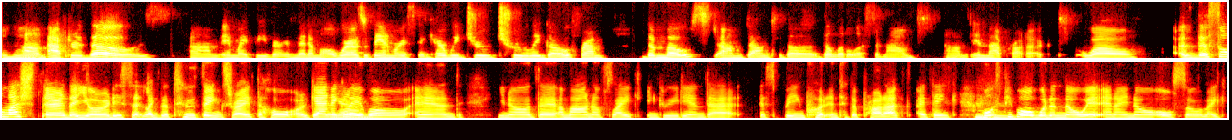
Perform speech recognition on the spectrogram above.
mm-hmm. um, after those, um, it might be very minimal. Whereas with Anne Marie Skincare, we drew truly go from the most um, down to the, the littlest amount um, in that product. Wow. Uh, there's so much there that you already said like the two things right the whole organic yeah. label and you know the amount of like ingredient that is being put into the product i think mm-hmm. most people wouldn't know it and i know also like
